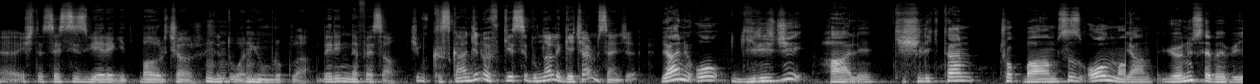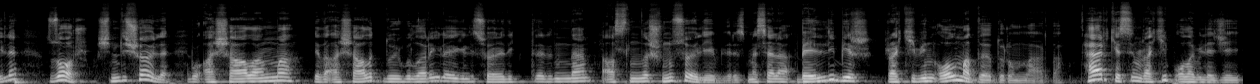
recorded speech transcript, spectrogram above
ee, işte sessiz bir yere git, bağır çağır, işte duvarı yumrukla, derin nefes al. Şimdi kıskancın öfkesi bunlarla geçer mi sence? Yani o girici hali kişilikten çok bağımsız olmayan yönü sebebiyle zor. Şimdi şöyle bu aşağılanma ya da aşağılık duygularıyla ilgili söylediklerinden aslında şunu söyleyebiliriz. Mesela belli bir rakibin olmadığı durumlarda herkesin rakip olabileceği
